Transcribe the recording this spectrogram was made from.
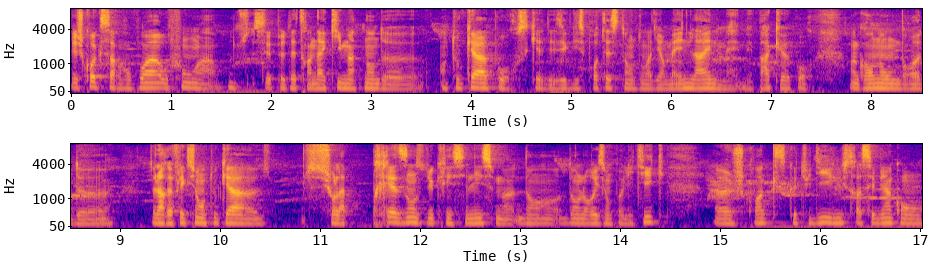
Et je crois que ça renvoie au fond à. C'est peut-être un acquis maintenant, de, en tout cas pour ce qui est des églises protestantes, on va dire mainline, mais, mais pas que, pour un grand nombre de, de la réflexion en tout cas sur la présence du christianisme dans, dans l'horizon politique. Euh, je crois que ce que tu dis illustre assez bien qu'on,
